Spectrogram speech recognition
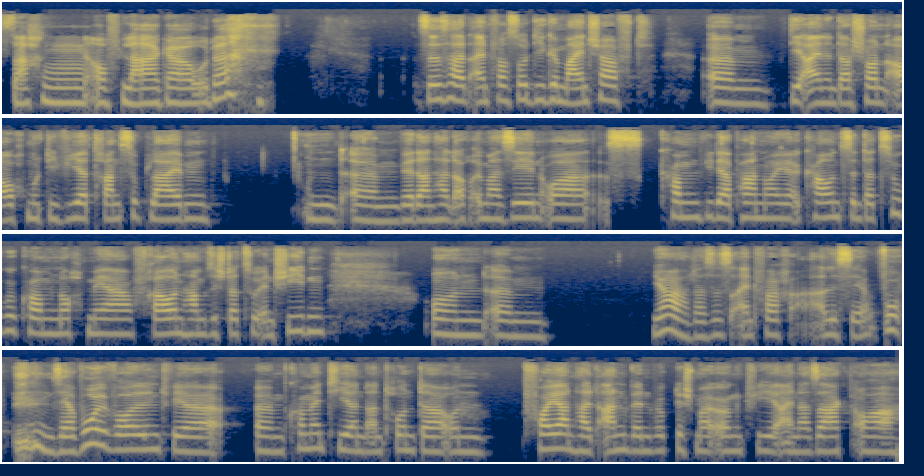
Sachen auf Lager, oder? Es ist halt einfach so die Gemeinschaft, ähm, die einen da schon auch motiviert, dran zu bleiben. Und ähm, wir dann halt auch immer sehen, oh, es kommen wieder ein paar neue Accounts, sind dazugekommen, noch mehr Frauen haben sich dazu entschieden. Und ähm, ja, das ist einfach alles sehr, sehr wohlwollend. Wir ähm, kommentieren dann drunter und feuern halt an, wenn wirklich mal irgendwie einer sagt, oh,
